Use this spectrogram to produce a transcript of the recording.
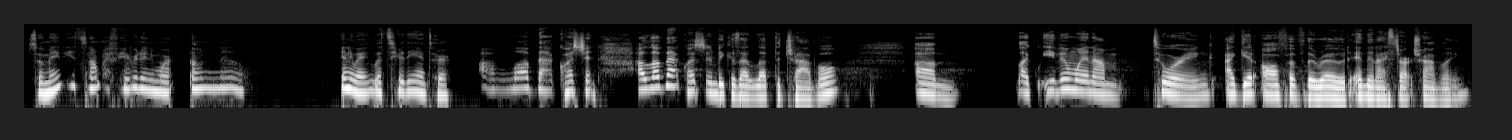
So maybe it's not my favorite anymore. Oh no. Anyway, let's hear the answer. I love that question. I love that question because I love to travel. Um, like even when I'm touring, I get off of the road and then I start traveling,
